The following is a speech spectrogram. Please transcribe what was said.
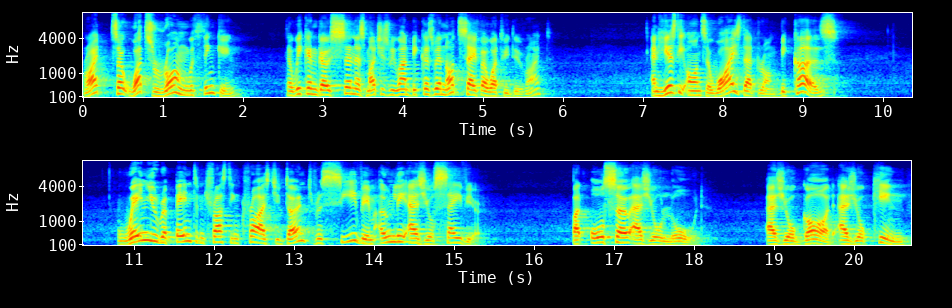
Right? So, what's wrong with thinking that we can go sin as much as we want because we're not saved by what we do, right? And here's the answer why is that wrong? Because when you repent and trust in Christ, you don't receive Him only as your Savior, but also as your Lord, as your God, as your King,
